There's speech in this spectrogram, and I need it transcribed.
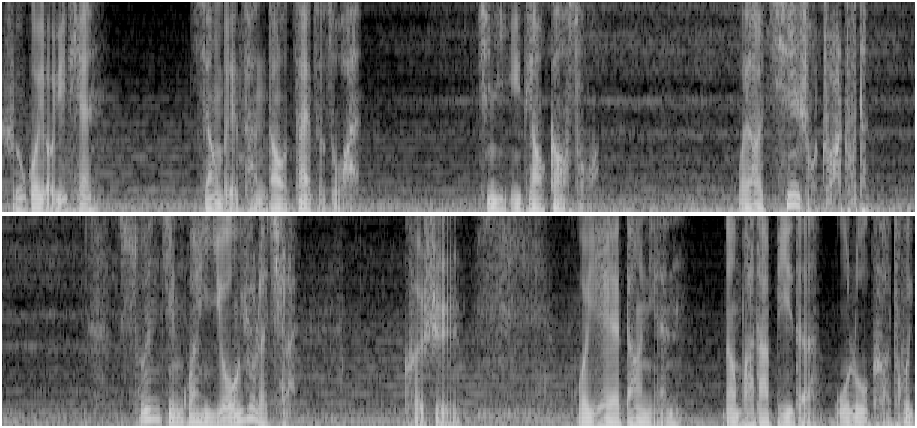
如果有一天江北残刀再次作案，请你一定要告诉我，我要亲手抓住他。”孙警官犹豫了起来。可是，我爷爷当年能把他逼得无路可退，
